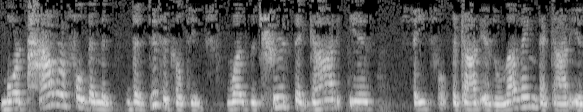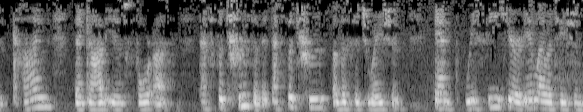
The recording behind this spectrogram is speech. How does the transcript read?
more powerful than the, the difficulty was the truth that God is faithful, that God is loving, that God is kind, that God is for us, That's the truth of it. That's the truth of the situation. And we see here in Lamentations,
